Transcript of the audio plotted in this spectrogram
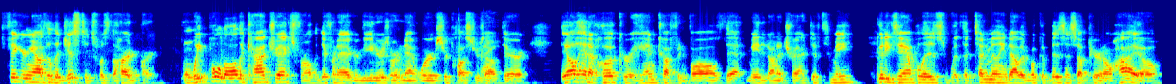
figuring out the logistics was the hard part when we pulled all the contracts for all the different aggregators or networks or clusters right. out there they all had a hook or a handcuff involved that made it unattractive to me good example is with the $10 million book of business up here in ohio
